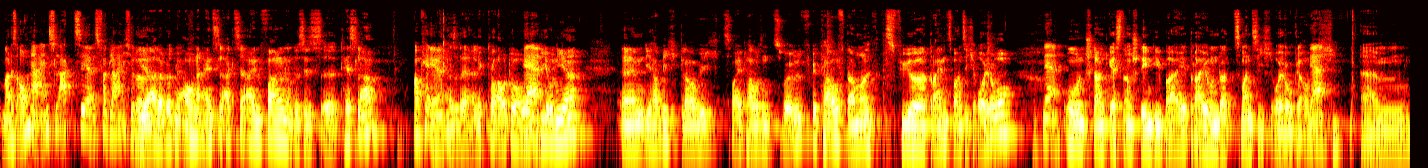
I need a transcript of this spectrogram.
war das auch eine Einzelaktie als Vergleich? Oder? Ja, da wird mir auch eine Einzelaktie einfallen und das ist äh, Tesla. Okay. Ja. Also der Elektroauto-Pionier. Yeah. Ähm, die habe ich, glaube ich, 2012 gekauft, damals für 23 Euro. Ja. Und stand gestern stehen die bei 320 Euro, glaube ja. ich. Ähm,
